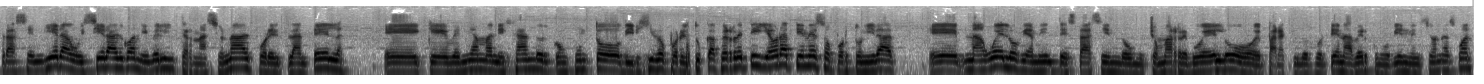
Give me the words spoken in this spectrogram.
trascendiera o hiciera algo a nivel internacional por el plantel eh, que venía manejando el conjunto dirigido por el Tuca Ferretti y ahora tienes oportunidad. Eh, Nahuel obviamente está haciendo mucho más revuelo eh, para que los volteen a ver, como bien mencionas Juan,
